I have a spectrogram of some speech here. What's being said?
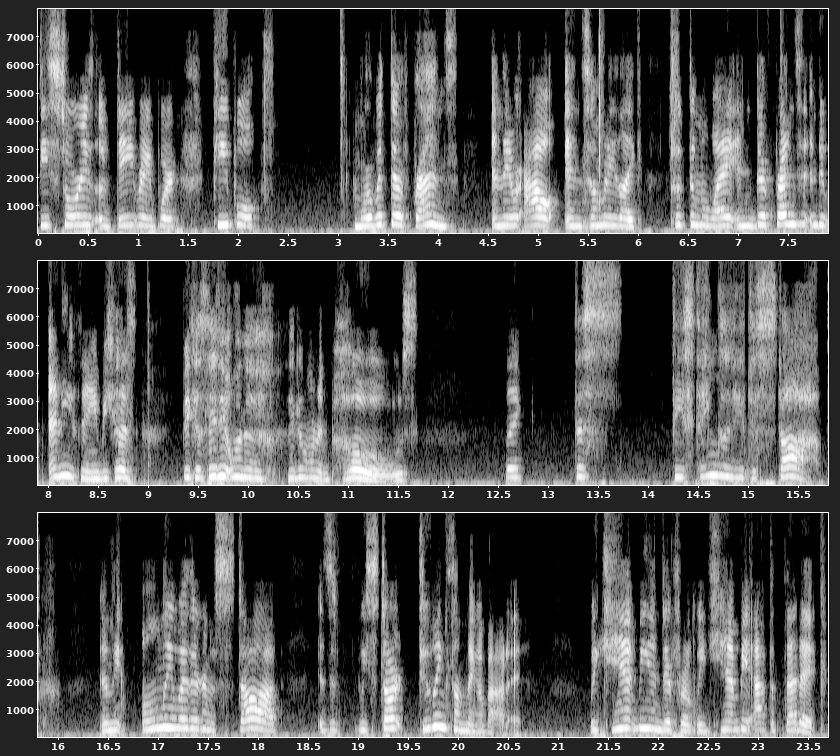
these stories of date rape where people were with their friends and they were out and somebody like took them away and their friends didn't do anything because because they didn't want to they didn't want to impose. Like this these things need to stop. And the only way they're going to stop is if we start doing something about it. We can't be indifferent. We can't be apathetic.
